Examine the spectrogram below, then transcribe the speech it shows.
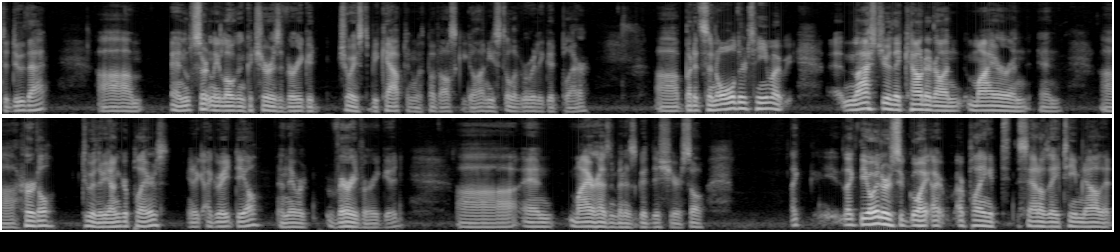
to do that. Um, and certainly Logan Couture is a very good choice to be captain with Pavelski gone. He's still a really good player. Uh, but it's an older team. I, last year they counted on Meier and and uh, Hertl, two of their younger players, a, a great deal, and they were very very good. Uh, and Meier hasn't been as good this year. So, like like the Oilers are going are, are playing a t- San Jose team now that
